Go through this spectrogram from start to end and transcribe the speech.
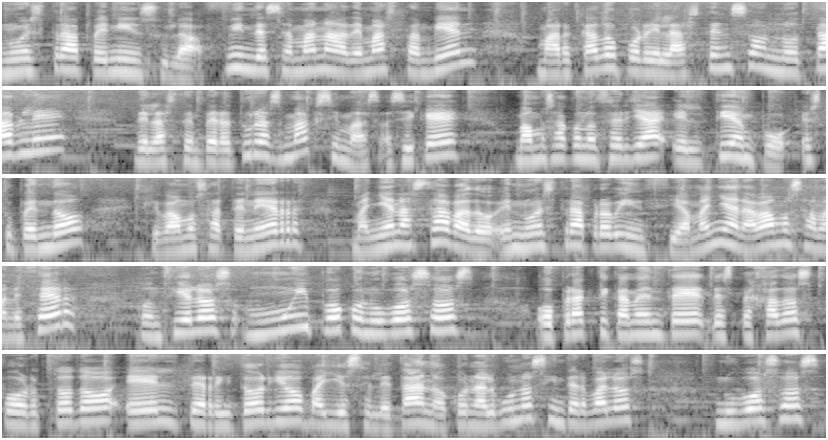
nuestra península. Fin de semana además también marcado por el ascenso notable de las temperaturas máximas, así que vamos a conocer ya el tiempo estupendo que vamos a tener mañana sábado en nuestra provincia. Mañana vamos a amanecer con cielos muy poco nubosos o prácticamente despejados por todo el territorio vallesoletano, con algunos intervalos nubosos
